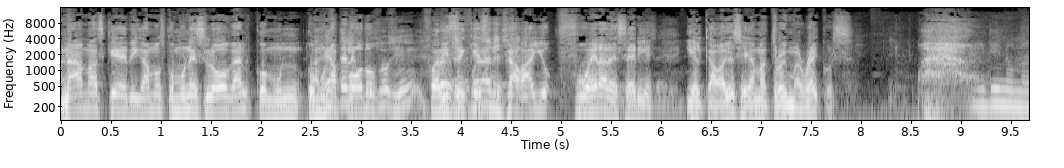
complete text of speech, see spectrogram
nada más que digamos como un eslogan, como un, como un apodo. puso así, fuera de- Dicen que fuera es un serie. caballo fuera de serie. Y el caballo se llama Troy Mar Records. Mire nomás.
